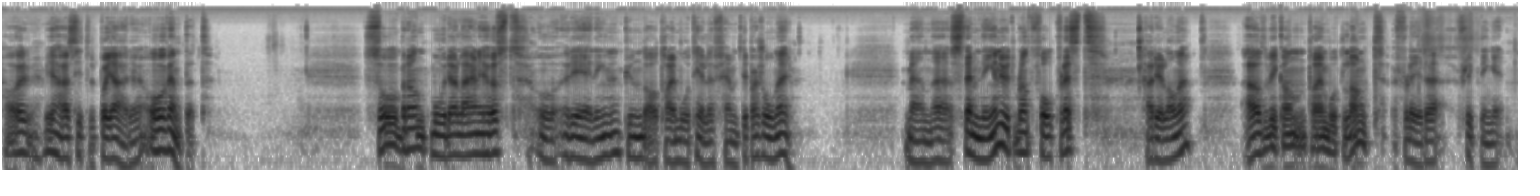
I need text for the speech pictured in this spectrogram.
har vi her sittet på gjerdet og ventet. Så brant Moria-leiren i høst, og regjeringen kunne da ta imot hele 50 personer. Men eh, stemningen ute blant folk flest her i landet er at vi kan ta imot langt flere flyktninger.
